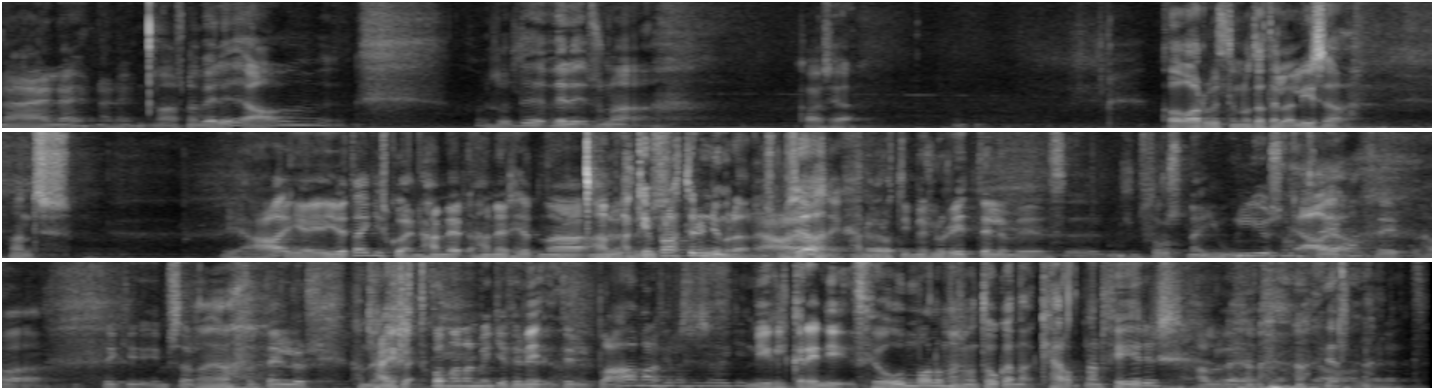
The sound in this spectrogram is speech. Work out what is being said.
Nei, nei, nei, nei. er svona verið, já svolítið verið svona hvað að segja hvað orð viltu nota til að lýsa hans Já, ég, ég veit ekki sko, en hann er, hann er hérna... hann, er hann kemur brattur í umræðinu, Já, skulum segja já, þannig hann hefur átt í miklu ritdeilum við Þórsna Júliusson Já, þeir, já. þeir hafa tekið ymsar Já, já. deilur Hann kært hvort annan mikið fyrir, Mi- til blaðamannafélagsins eða ekki mikil grein í þjóðmálum þar sem hann tók hann kjarnan fyrir alveg rétt, já, já, alveg rétt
